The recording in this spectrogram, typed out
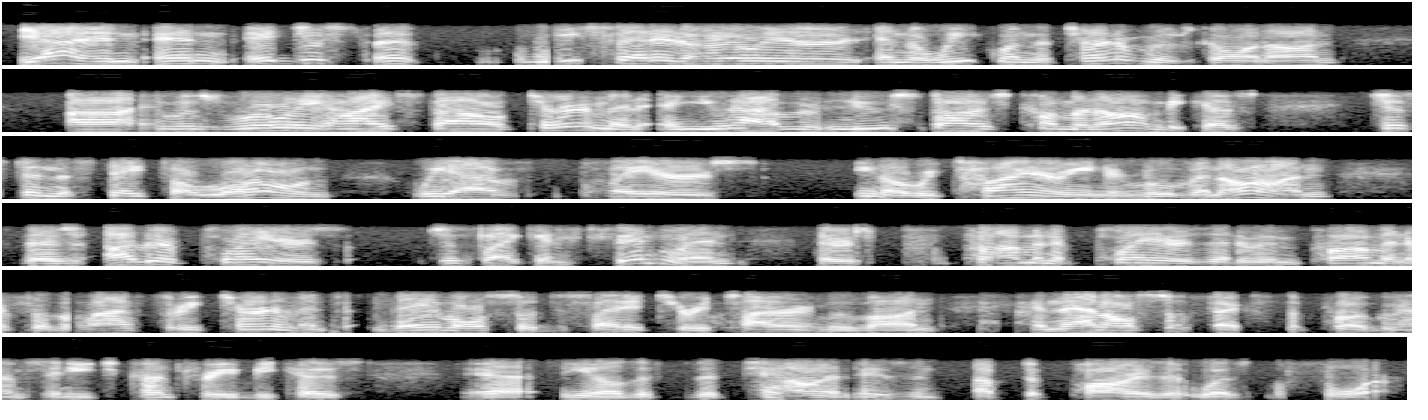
Yeah, and and it just uh, we said it earlier in the week when the tournament was going on uh, it was really a high style tournament, and you have new stars coming on because just in the states alone, we have players, you know, retiring or moving on. There's other players, just like in Finland, there's prominent players that have been prominent for the last three tournaments. They've also decided to retire and move on, and that also affects the programs in each country because uh, you know the the talent isn't up to par as it was before.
